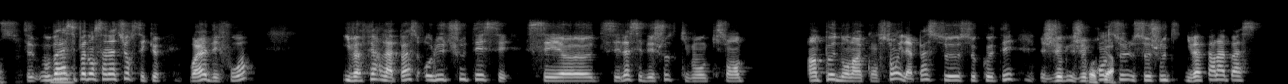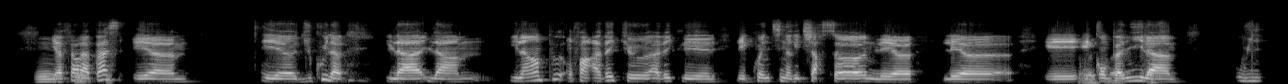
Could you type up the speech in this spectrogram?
C'est ouais. pas dans sa nature, c'est que voilà, des fois, il va faire la passe au lieu de shooter. C'est euh, là, c'est des choses qui, vont, qui sont un, peu dans l'inconscient. Il n'a pas ce, ce, côté. Je, je vais prendre ce, ce, shoot. Il va faire la passe. il va faire la mmh, passe et, euh, et du coup, il a, il a, il a, il a un peu, enfin, avec, euh, avec les, les Quentin Richardson, les, euh, les, euh, et, et compagnie, là, oui,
